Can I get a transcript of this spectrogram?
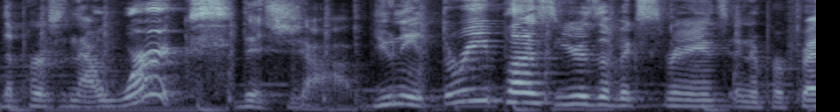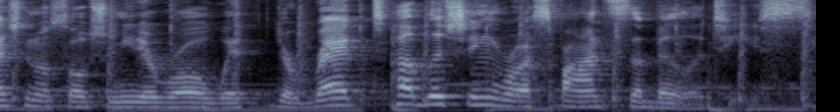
the person that works this job. You need three plus years of experience in a professional social media role with direct publishing responsibilities.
